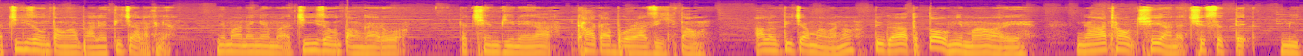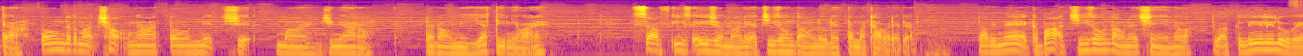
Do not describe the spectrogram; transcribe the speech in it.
အကြီးဆုံးတောင်ကဘာလဲသိကြလားခင်ဗျမြန်မာနိုင်ငံမှာအကြီးဆုံးတောင်ကတော့ကချင်ပြည်နယ်ကခါကာဘိုရာဇီတောင်အားလုံးသိကြမှာပါနော်သူကတော်တော်မြင့်မားပါတယ်9881မီတာ3.653နှစ်ချစ်မိုင်ကြီးများတော့တော်တော်မီရက်တည်နေပါတယ် South East Asia မှာလည်းအကြီးဆုံးတောင်လို့လည်းသတ်မှတ်ထားပါတယ်ဗျ။ ဒါပေမဲ့ကမ္ဘာအကြီးဆုံးတောင်နဲ့ချင်းရင်တော့သူကကလေးလေးလိုပဲ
